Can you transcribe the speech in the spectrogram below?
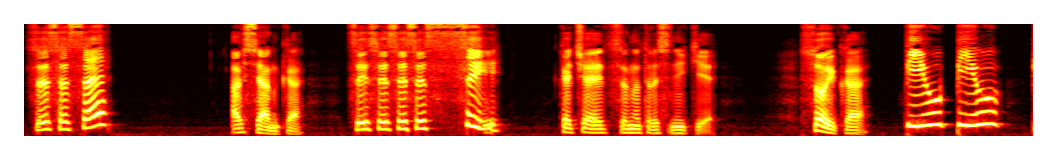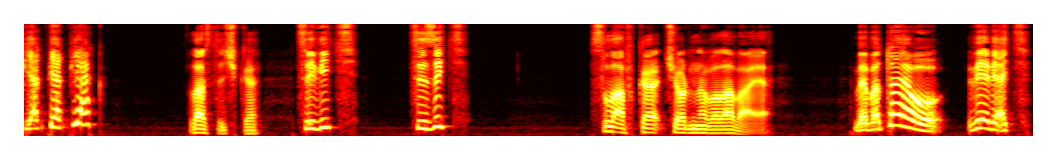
ЦСС? Овсянка. Цы-сы-сы-сы-сы. Качается на тростнике. Сойка. Пиу-пиу, пяк-пяк-пяк. Ласточка. Цевить, цизыть. Славка черноволовая. Беботеу, вевять.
